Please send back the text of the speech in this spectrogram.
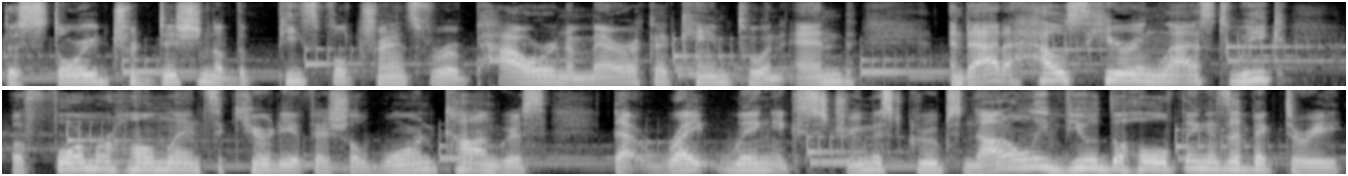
The storied tradition of the peaceful transfer of power in America came to an end. And at a House hearing last week, a former Homeland Security official warned Congress that right wing extremist groups not only viewed the whole thing as a victory,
